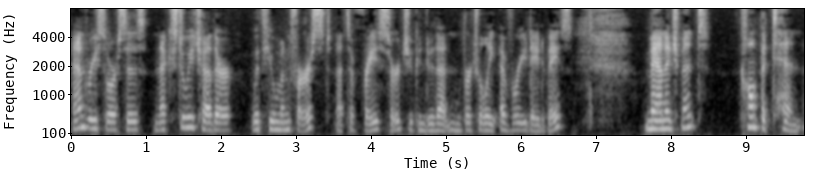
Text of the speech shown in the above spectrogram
and resources next to each other with human first. That's a phrase search. You can do that in virtually every database. Management, competent.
